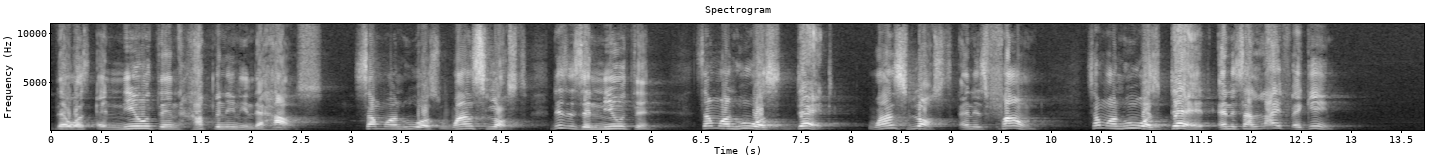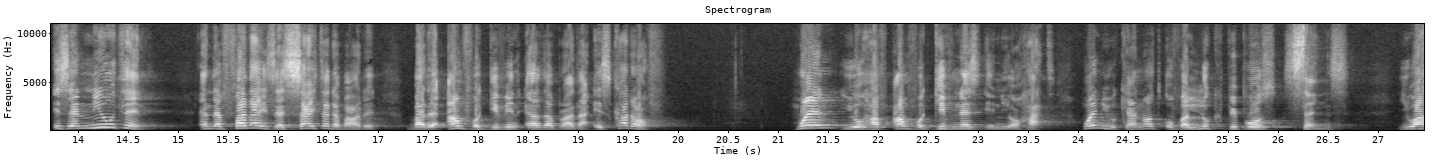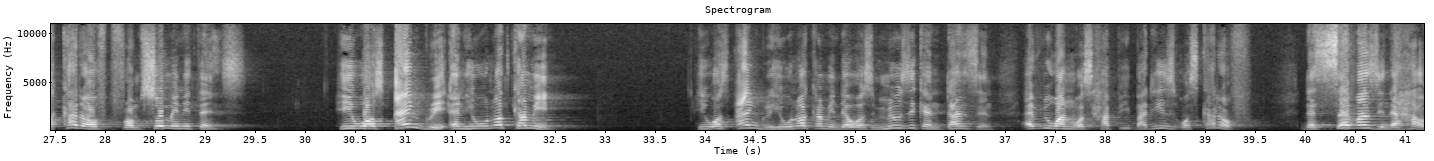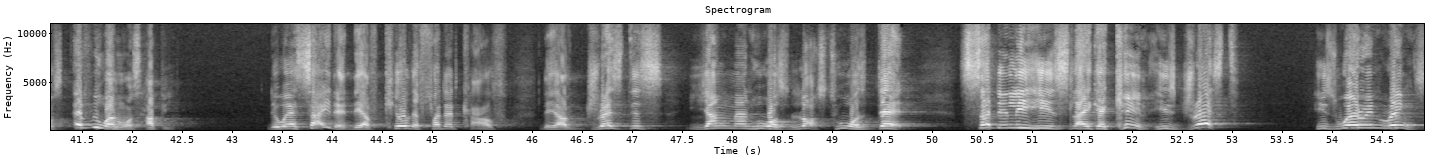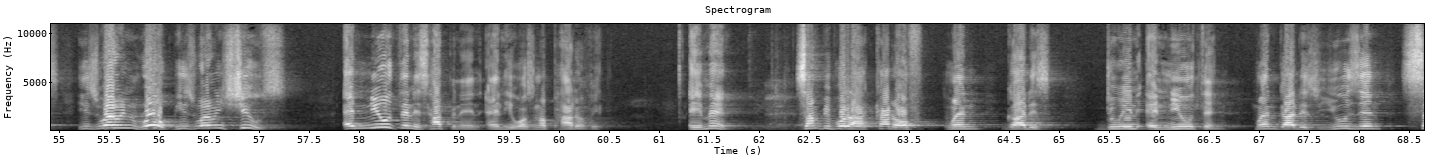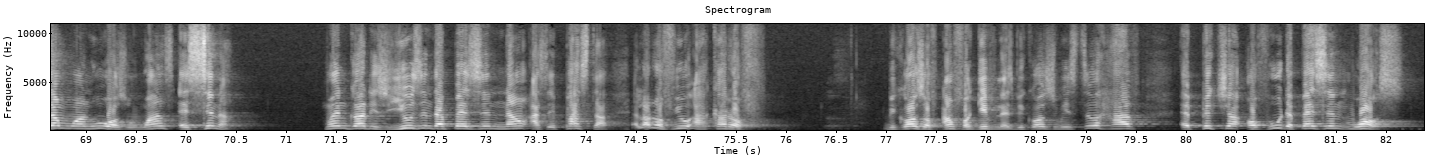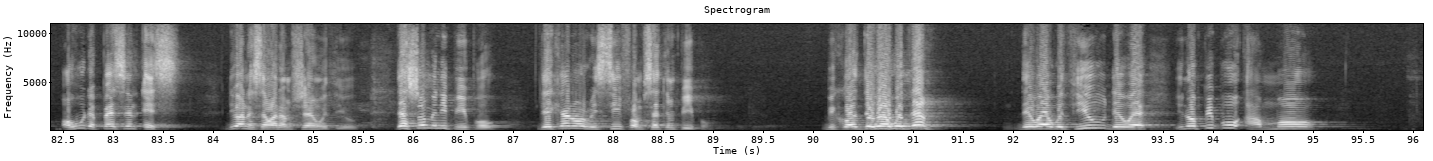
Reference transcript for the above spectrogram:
There was a new thing happening in the house. Someone who was once lost. This is a new thing. Someone who was dead, once lost, and is found. Someone who was dead and is alive again. It's a new thing. And the father is excited about it but the unforgiving elder brother is cut off. When you have unforgiveness in your heart, when you cannot overlook people's sins, you are cut off from so many things. He was angry and he will not come in. He was angry, he would not come in. There was music and dancing. Everyone was happy, but he was cut off. The servants in the house, everyone was happy. They were excited. They have killed a fatted calf. They have dressed this young man who was lost, who was dead. Suddenly he's like a king. He's dressed. He's wearing rings. He's wearing robe. He's wearing shoes. A new thing is happening and he was not part of it. Amen. Amen. Some people are cut off when God is doing a new thing. When God is using someone who was once a sinner. When God is using that person now as a pastor, a lot of you are cut off because of unforgiveness, because we still have a picture of who the person was or who the person is. Do you understand what I'm sharing with you? There are so many people, they cannot receive from certain people because they were with them. They were with you. They were, you know, people are more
